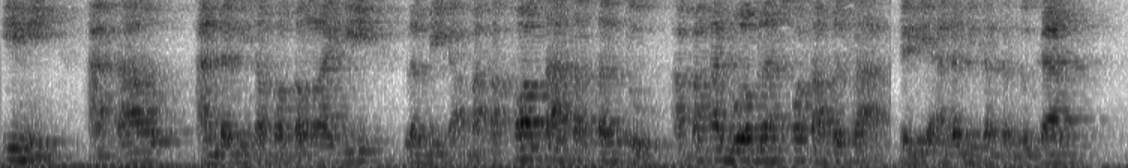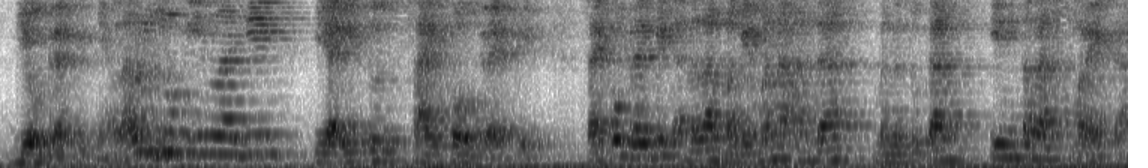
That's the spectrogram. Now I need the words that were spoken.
ini atau Anda bisa potong lagi lebih apakah kota tertentu, apakah 12 kota besar. Jadi Anda bisa tentukan geografiknya. Lalu zoom in lagi yaitu psychographic. Psychographic adalah bagaimana Anda menentukan interest mereka.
